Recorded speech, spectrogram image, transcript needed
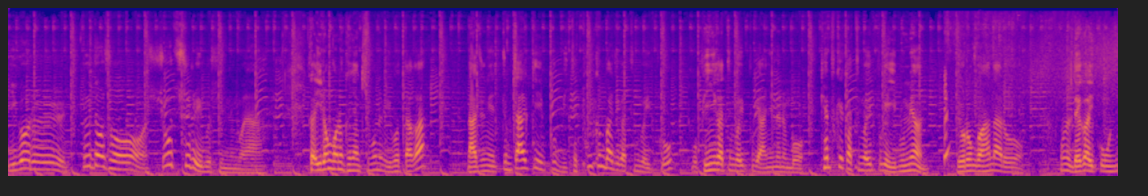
이거를 뜯어서 쇼츠로 입을 수 있는 거야. 그러니까 이런 거는 그냥 기본으로 입었다가 나중에 좀 짧게 입고 밑에 통 큰 바지 같은 거 입고 뭐 비니 같은 거 이쁘게 아니면은 뭐 캠프캣 같은 거 이쁘게 입으면 요런 거 하나로 오늘 내가 입고 온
